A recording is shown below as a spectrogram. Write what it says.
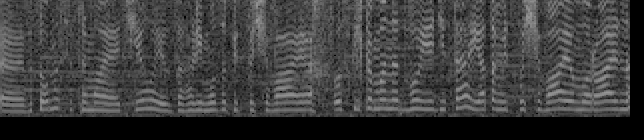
Е, В тонусі тримає тіло і взагалі мозок відпочиває. Оскільки в мене двоє дітей, я там відпочиваю морально.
